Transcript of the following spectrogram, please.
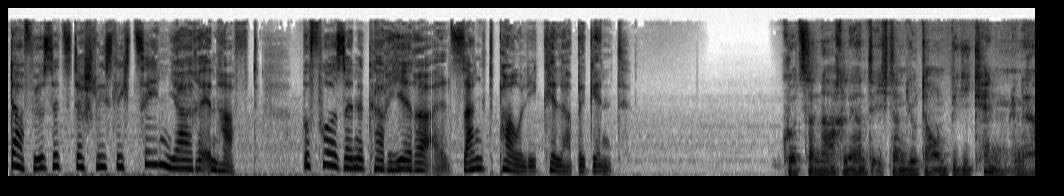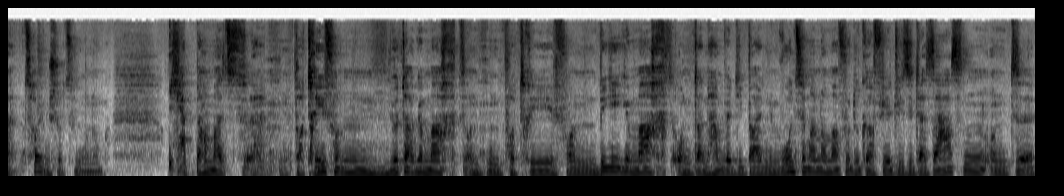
Dafür sitzt er schließlich zehn Jahre in Haft, bevor seine Karriere als St. Pauli-Killer beginnt. Kurz danach lernte ich dann Jutta und Biggie kennen in der Zeugenschutzwohnung. Ich habe damals äh, ein Porträt von Jutta gemacht und ein Porträt von Biggie gemacht und dann haben wir die beiden im Wohnzimmer nochmal fotografiert, wie sie da saßen und äh,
